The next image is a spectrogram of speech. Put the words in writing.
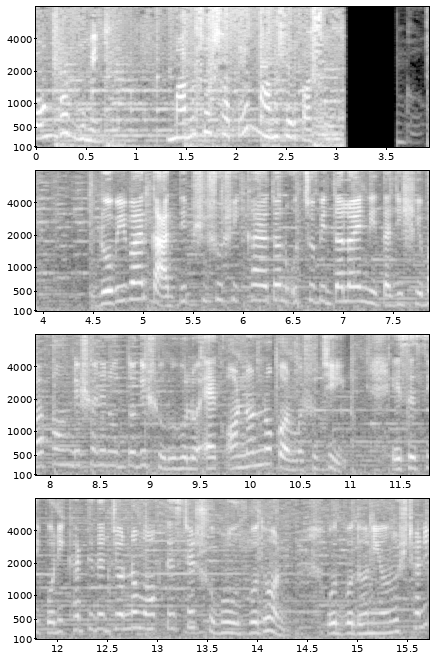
বঙ্গভূমি। মানুষের সাথে মানুষের পাশে। রবিবার কাকদ্বীপ শিশু শিক্ষায়তন উচ্চ বিদ্যালয়ের নেতাজি সেবা ফাউন্ডেশনের উদ্যোগে শুরু হলো এক অনন্য কর্মসূচি। এসএসসি পরীক্ষার্থীদের জন্য মক টেস্টের শুভ উদ্বোধন। উদ্বোধনী অনুষ্ঠানে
